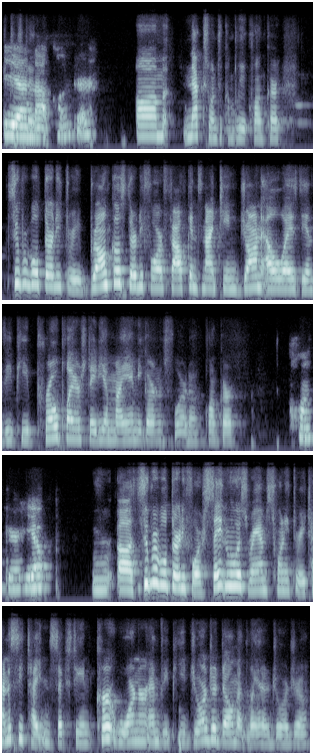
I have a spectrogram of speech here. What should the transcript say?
Yeah, not clunker. Um, next one's a complete clunker. Super Bowl 33, Broncos 34, Falcons 19. John Elway is the MVP. Pro Player Stadium, Miami Gardens, Florida. Clunker. Clunker. Yep. Uh, Super Bowl 34, St. Louis Rams 23, Tennessee Titans 16, Kurt Warner MVP, Georgia Dome, Atlanta, Georgia.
